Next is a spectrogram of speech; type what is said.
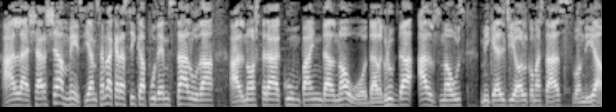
a la xarxa més. I em sembla que ara sí que podem saludar el nostre company del nou, o del grup de Els Nous, Miquel Giol. Com estàs? Bon dia.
